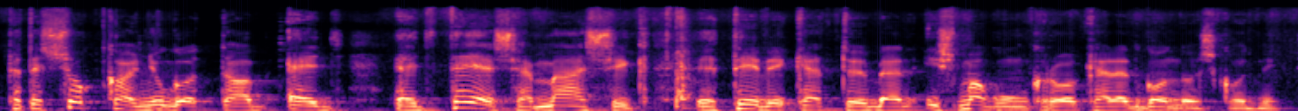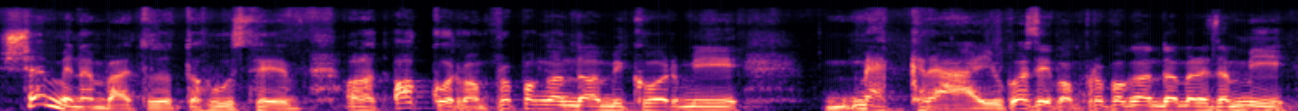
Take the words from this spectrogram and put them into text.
tehát egy sokkal nyugodtabb, egy, egy teljesen másik eh, TV2-ben is magunkról kellett gondoskodni. Semmi nem változott a 20 év alatt. Akkor van propaganda, amikor mi megkráljuk. Azért van propaganda, mert ez a mi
